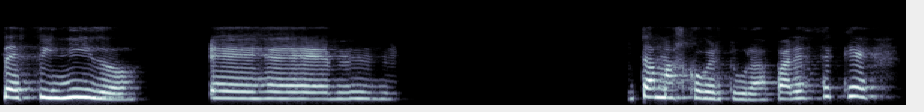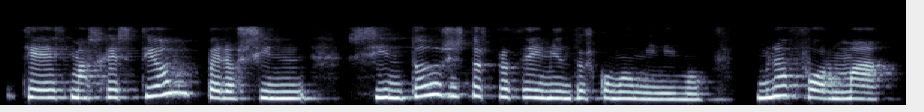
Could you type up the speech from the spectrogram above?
definido, eh, da más cobertura. Parece que, es más gestión, pero sin, sin, todos estos procedimientos como mínimo, una forma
